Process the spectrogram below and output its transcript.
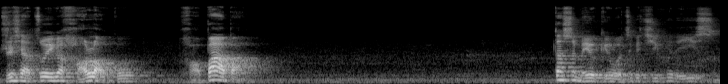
只想做一个好老公、好爸爸，但是没有给我这个机会的意思。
